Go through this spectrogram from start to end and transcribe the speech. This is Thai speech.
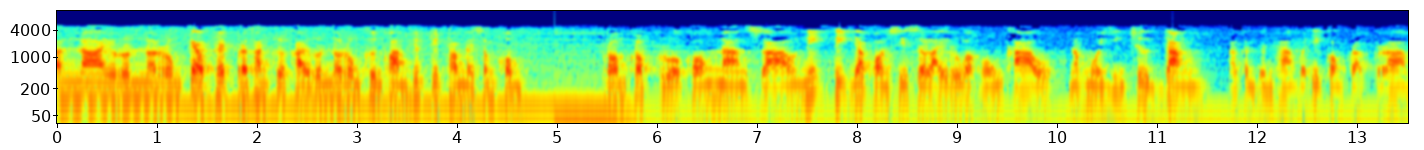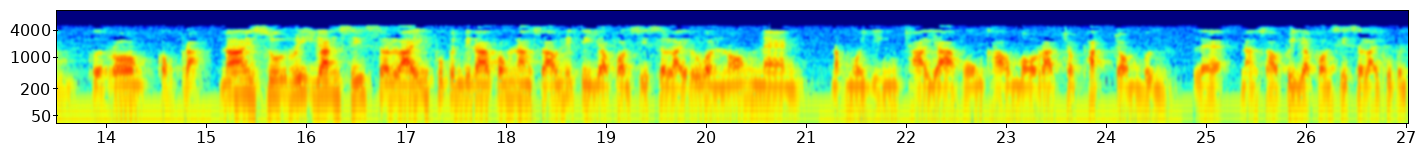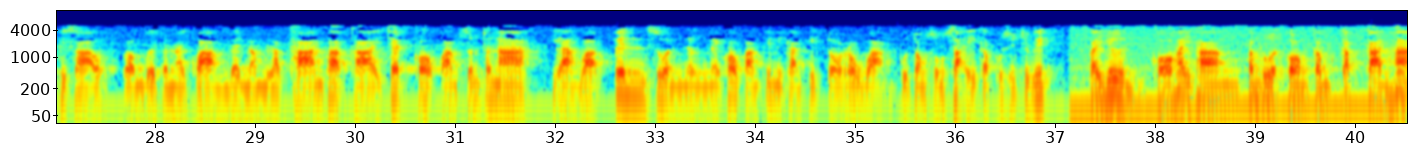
ทนายรณรงค์แก้วเพชรประธานเครือข่ายรณรงค์คืนความยุติธรรมในสังคม พร้อมครอบครัวของนางสาว นิติยาพรศรีสไลหรือว่าหงขาว นักมวยหญิงชื่อดังพากันเดินทางไปที่กองปราบปราม เพื่อร้องกองปราบ นายสุริยันศรีสไลผู้เป็นบิดาของนางสาวนิติยาพรศรีสไลหรือว่าน้องแนน นักมวยหญิงฉายาหงขาวมราชพัฒจอมบึง และนางสาวปริยพรศรีสไลผู้เป็นพี่สาว พร้อมด้วยทนายความได้นำหลักฐานภาพถ่ายแชทข้อความสนทนา ที่อ้างว่าเป็นส่วนหนึ่งในข้อความที่มีการติดต่อระหว่าง ผู้ต้องสงสัยกับผู้เสียชีวิต ไปยื่นขอให้ทางตำรวจกองกำกับการห้า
